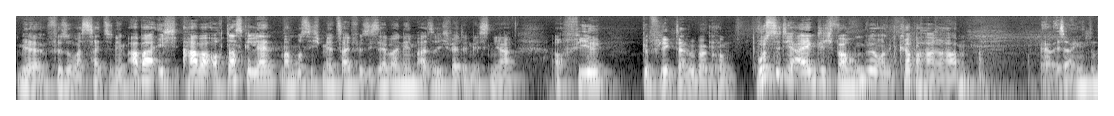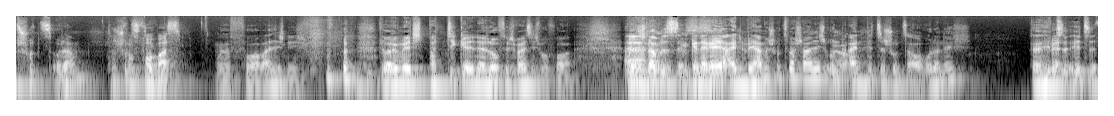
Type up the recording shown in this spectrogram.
mir für sowas Zeit zu nehmen. Aber ich habe auch das gelernt, man muss sich mehr Zeit für sich selber nehmen. Also ich werde im nächsten Jahr auch viel gepflegt darüber kommen. Wusstet ihr eigentlich, warum wir uns Körperhaare haben? Ja, ist eigentlich ein Schutz, oder? Ein Schutz vor was? Äh, Vor, weiß ich nicht. vor irgendwelchen Partikel in der Luft, ich weiß nicht wovor. Also ich Äh, glaube, es ist generell ein Wärmeschutz wahrscheinlich und Ja. ein Hitzeschutz auch, oder nicht? Äh, Hitze, Hitze,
